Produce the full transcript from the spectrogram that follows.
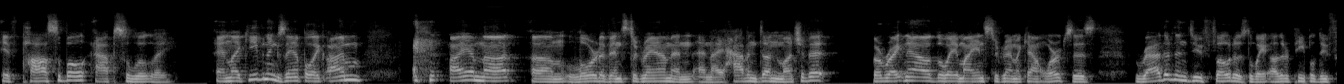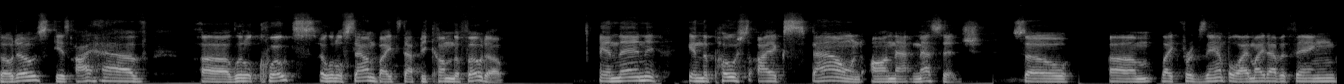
If possible, absolutely. And like even example, like I'm I am not um, Lord of Instagram, and and I haven't done much of it. But right now, the way my Instagram account works is rather than do photos the way other people do photos, is I have uh, little quotes, or little sound bites that become the photo, and then in the post I expound on that message. So, um, like for example, I might have a thing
